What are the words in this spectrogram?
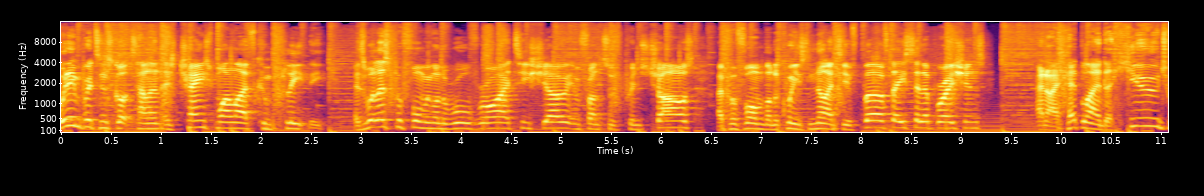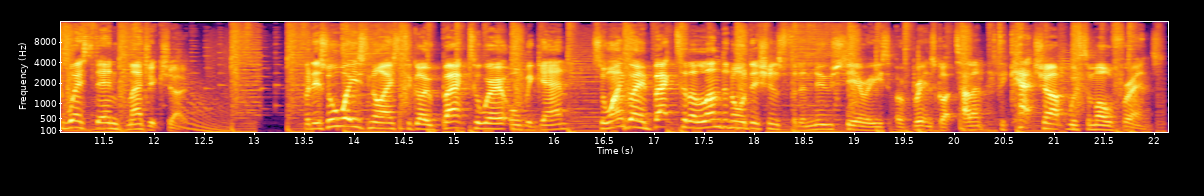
Winning Britain's Got Talent has changed my life completely. As well as performing on the Royal Variety Show in front of Prince Charles, I performed on the Queen's 90th birthday celebrations, and I headlined a huge West End magic show. But it's always nice to go back to where it all began, so I'm going back to the London auditions for the new series of Britain's Got Talent to catch up with some old friends.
